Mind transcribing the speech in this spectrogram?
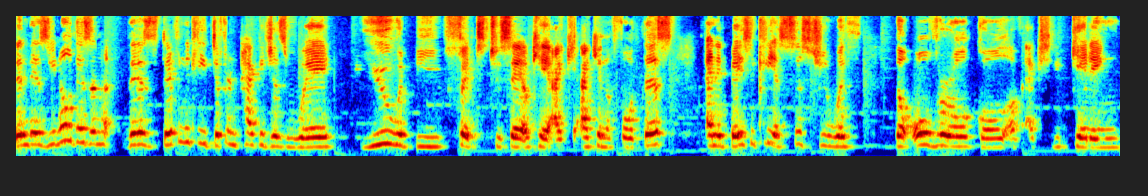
then there's you know there's an there's definitely different packages where you would be fit to say okay I, I can afford this and it basically assists you with the overall goal of actually getting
